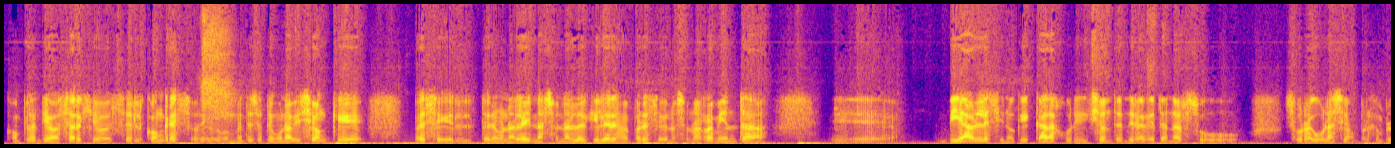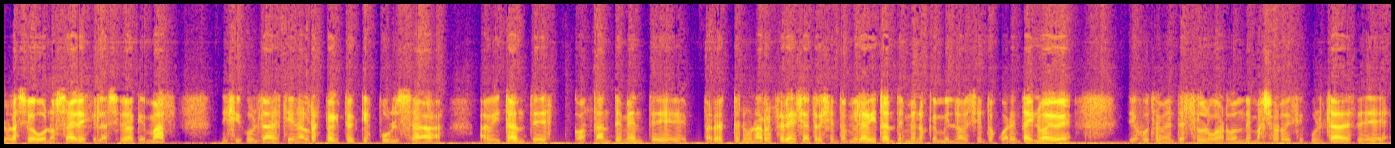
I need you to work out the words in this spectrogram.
como planteaba Sergio, es el Congreso. Digo, igualmente yo tengo una visión que parece que el tener una ley nacional de alquileres me parece que no es una herramienta eh, viable, sino que cada jurisdicción tendría que tener su, su regulación. Por ejemplo, la ciudad de Buenos Aires, que es la ciudad que más dificultades tiene al respecto y que expulsa habitantes constantemente para tener una referencia a 300.000 habitantes menos que en 1949, y justamente es el lugar donde mayor dificultades de,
